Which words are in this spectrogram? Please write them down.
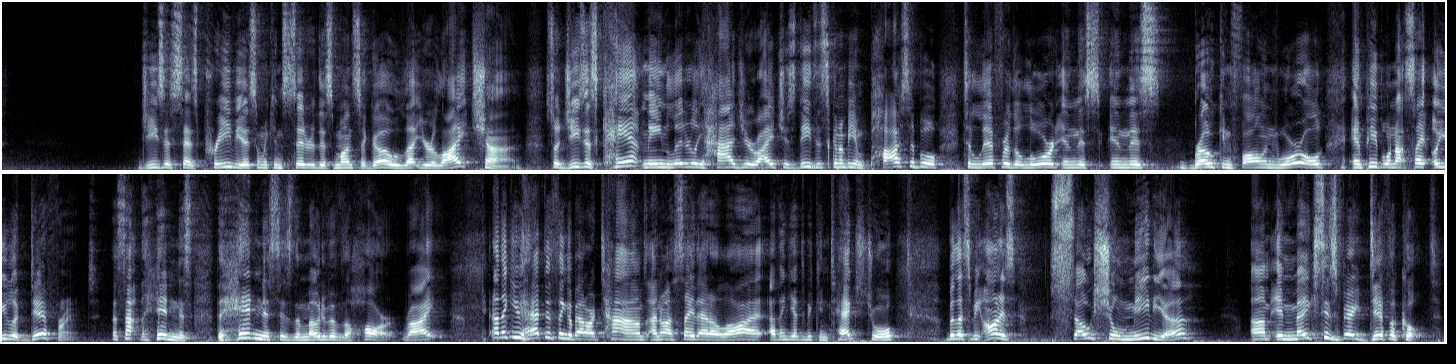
Jesus says previous, and we considered this months ago, let your light shine. So Jesus can't mean literally hide your righteous deeds. It's going to be impossible to live for the Lord in this, in this broken, fallen world, and people not say, oh, you look different. That's not the hiddenness. The hiddenness is the motive of the heart, right? And I think you have to think about our times. I know I say that a lot. I think you have to be contextual. But let's be honest, social media, um, it makes this very difficult.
